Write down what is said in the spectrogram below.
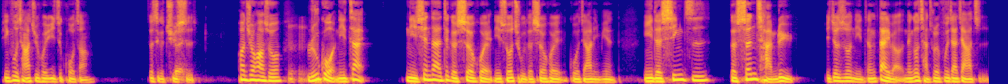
贫富差距会一直扩张，这是个趋势。换句话说，如果你在你现在这个社会，你所处的社会国家里面，你的薪资的生产率，也就是说，你能代表能够产出的附加价值，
